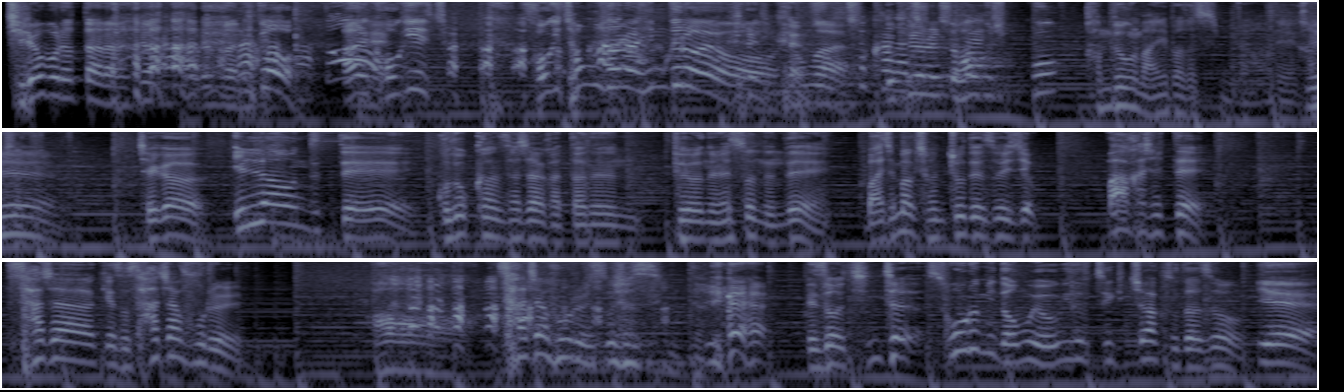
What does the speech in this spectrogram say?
지려버렸다라는 표현 오랜만에 또, 아니 거기 거기 청소하느라 힘들어요. 그러니까요. 정말. 그 표현을 또 하고 싶고 감동을 많이 받았습니다. 네, 감사합니다. 예. 제가 1라운드 때 고독한 사자 같다는 표현을 했었는데 마지막 전조돼서 이제 막 하실 때 사자께서 사자후를 아. 사자후를 쏘셨습니다. 예. 그래서 진짜 소름이 너무 여기서 부터 이렇게 쫙 돋아서 예.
